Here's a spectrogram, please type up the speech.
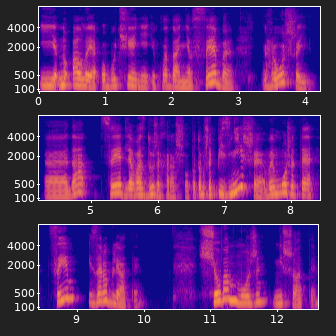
І, ну, але обучення і вкладання в себе грошей, е, да, це для вас дуже хорошо, тому що пізніше ви можете цим і заробляти. Що вам може мішати?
